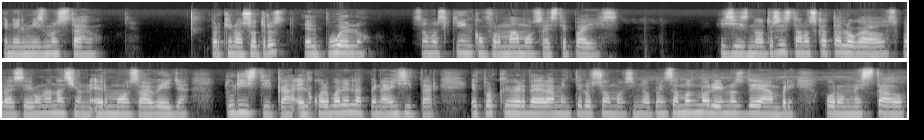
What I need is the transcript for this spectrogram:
en el mismo estado. Porque nosotros, el pueblo, somos quien conformamos a este país. Y si nosotros estamos catalogados para ser una nación hermosa, bella, turística, el cual vale la pena visitar, es porque verdaderamente lo somos y no pensamos morirnos de hambre por un Estado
